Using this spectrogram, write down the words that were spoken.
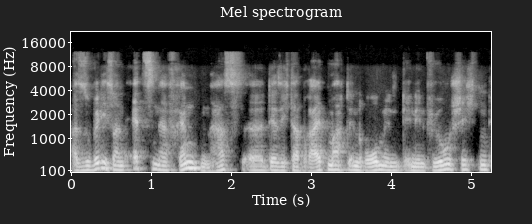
Also so wirklich so ein ätzender Fremdenhass, äh, der sich da breit macht in Rom, in, in den Führungsschichten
